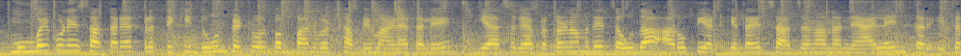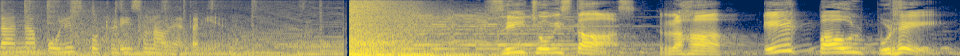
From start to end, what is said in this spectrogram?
मुंबई पुणे साताऱ्यात प्रत्येकी दोन पेट्रोल पंपांवर छापे मारण्यात आले. या सगळ्या प्रकरणामध्ये चौदा आरोपी अटकेत आहेत. सात जणांना न्यायालयीन तर इतरांना पोलीस कोठडी सुनावण्यात आली आहे. झी चोवीस तास. रहा एक पाऊल पुढे.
